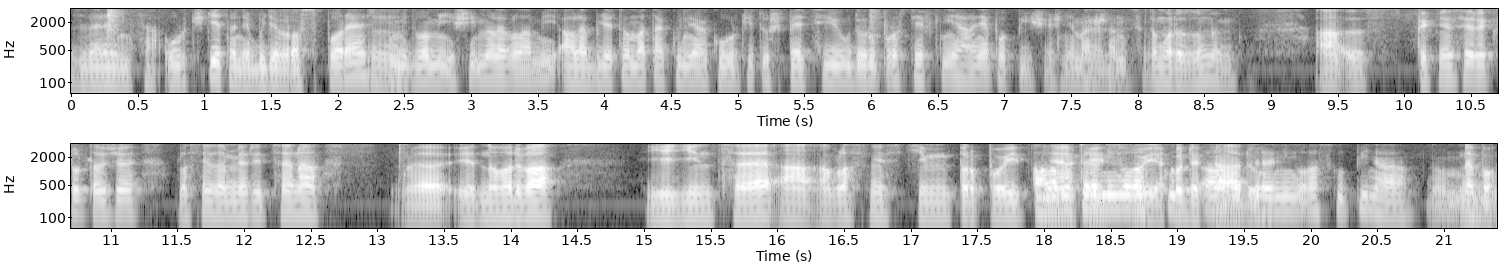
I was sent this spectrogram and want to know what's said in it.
zverenca. Určite to nebude v rozpore s tými Mhm. dvomi nižšími levelami, ale bude to mať takú nejakú určitú špeciu, ktorú proste v knihách nepopíšeš, nemáš Hmm, šancu. Tomu rozumím. A pěkně si řekl to, že vlastně zaměřit se na eh, jednoho, dva jedince a, a vlastně s tím propojit Alebo svůj jako skup, alebo dekádu. tréningová skupina. No, Nebo-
